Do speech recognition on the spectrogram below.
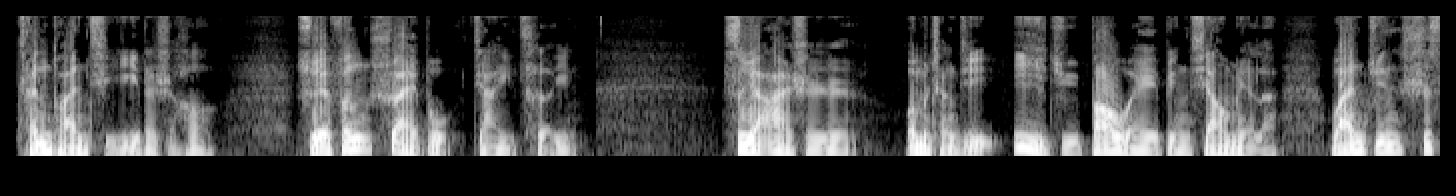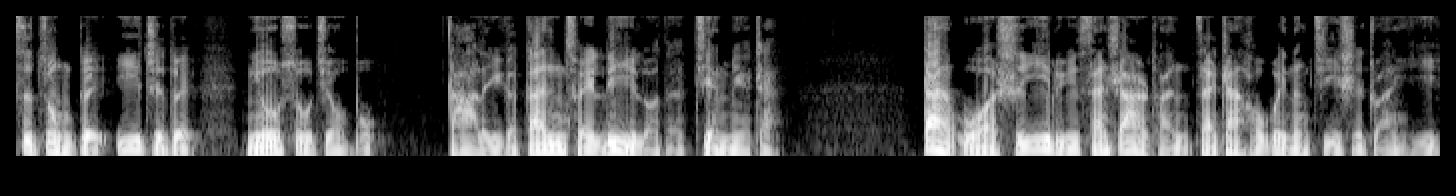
陈团起义的时候，雪峰率部加以策应。四月二十日。我们乘机一举包围并消灭了顽军十四纵队一支队牛宿九部，打了一个干脆利落的歼灭战。但我十一旅三十二团在战后未能及时转移，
